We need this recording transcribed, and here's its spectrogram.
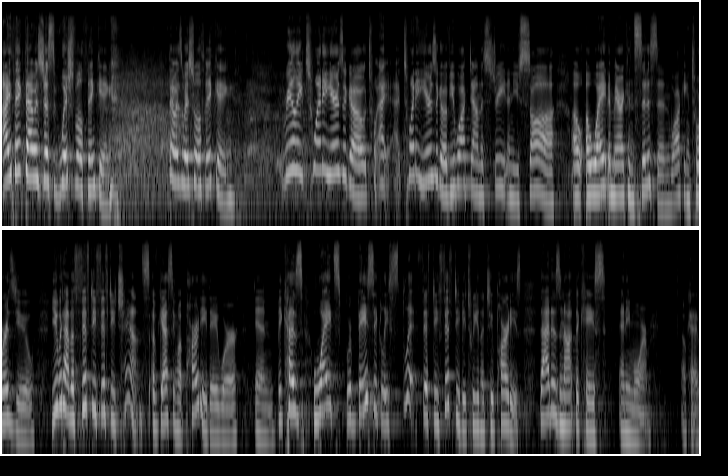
I think that was just wishful thinking. that was wishful thinking really 20 years ago 20 years ago if you walked down the street and you saw a, a, white american citizen walking towards you you would have a 50-50 chance of guessing what party they were in because whites were basically split 50-50 between the two parties that is not the case anymore okay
